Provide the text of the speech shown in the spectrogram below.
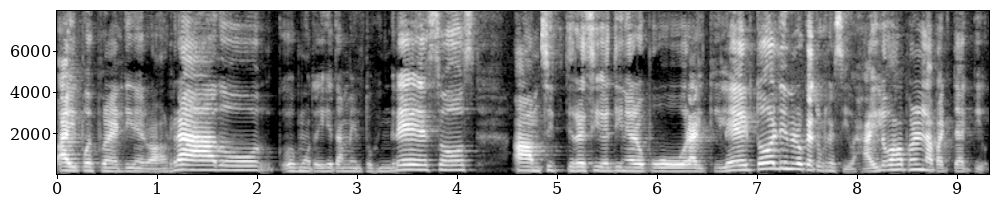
ahí puedes poner dinero ahorrado, como te dije también tus ingresos, si recibes dinero por alquiler, todo el dinero que tú recibas, ahí lo vas a poner en la parte de activo.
